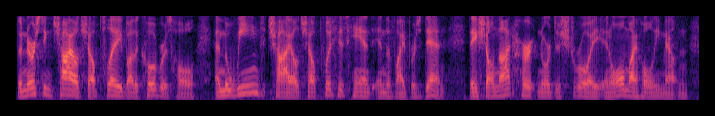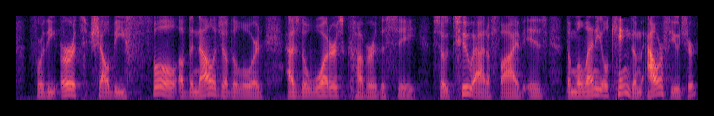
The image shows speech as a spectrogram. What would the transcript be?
The nursing child shall play by the cobra's hole, and the weaned child shall put his hand in the viper's den. They shall not hurt nor destroy in all my holy mountain, For the earth shall be full of the knowledge of the Lord as the waters cover the sea. So, two out of five is the millennial kingdom, our future,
